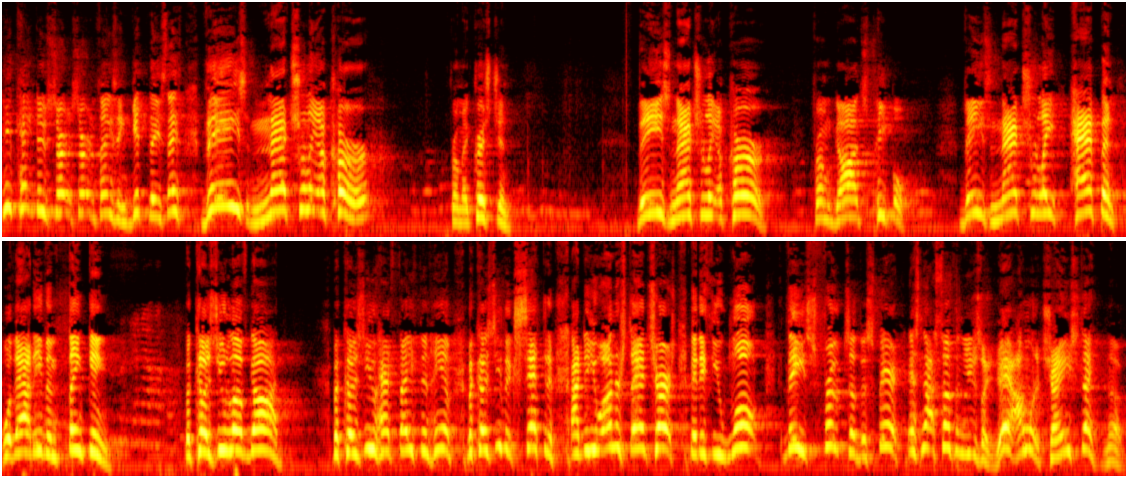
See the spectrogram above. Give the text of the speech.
You can't do certain, certain things and get these things. These naturally occur from a Christian. These naturally occur from God's people. These naturally happen without even thinking because you love God because you had faith in Him, because you've accepted Him. Do you understand, church, that if you want these fruits of the Spirit, it's not something you just say, yeah, I'm going to change today. No.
